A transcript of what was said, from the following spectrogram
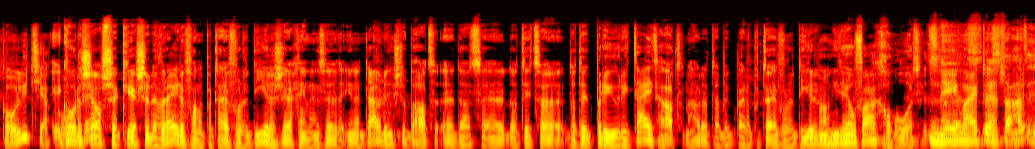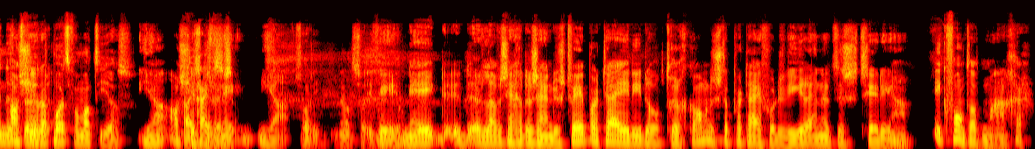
coalitieakkoord. Ik hoorde hè? zelfs eh, Kirsten de Vrede van de Partij voor de Dieren zeggen in het, eh, in het duidingsdebat eh, dat, eh, dat, dit, eh, dat dit prioriteit had. Nou, dat heb ik bij de Partij voor de Dieren nog niet heel vaak gehoord. Nee, maar het, het staat in het als je eh, het- rapport van Matthias. Ja, als je nee, ja. Sorry, ik ben altijd zo even. Nee, laten we zeggen, er zijn dus twee partijen die erop terugkomen. Dus de Partij voor de Dieren en het is het CDA. Ik vond dat mager.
